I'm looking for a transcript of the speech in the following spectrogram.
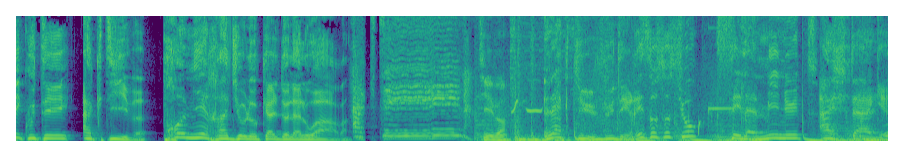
Vous écoutez Active, première radio locale de la Loire. Active. Active. L'actu vue des réseaux sociaux, c'est la minute hashtag.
